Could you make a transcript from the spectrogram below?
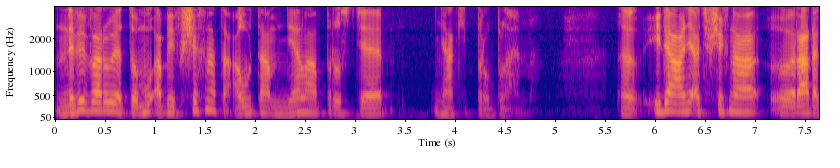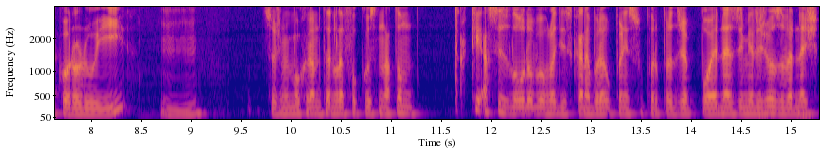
nevyvaruje tomu, aby všechna ta auta měla prostě nějaký problém. Eh, Ideálně, ať všechna eh, ráda korodují, Mhm. což mimochodem tenhle Focus na tom taky asi z dlouhodobého hlediska nebude úplně super, protože po jedné zimě, když ho zvedneš,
